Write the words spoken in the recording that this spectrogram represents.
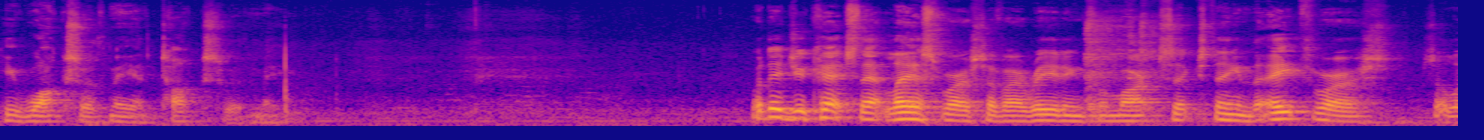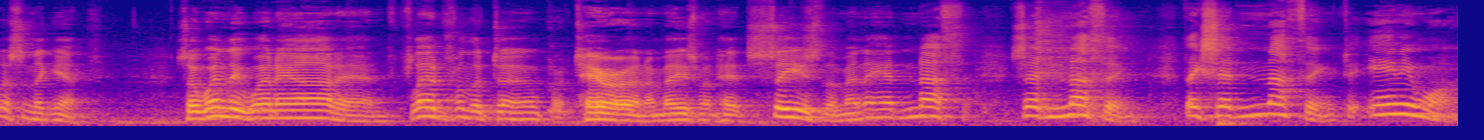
He walks with me and talks with me. Well, did you catch that last verse of our reading from Mark 16, the eighth verse? So listen again. So when they went out and fled from the tomb, for terror and amazement had seized them, and they had nothing, said nothing. They said nothing to anyone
